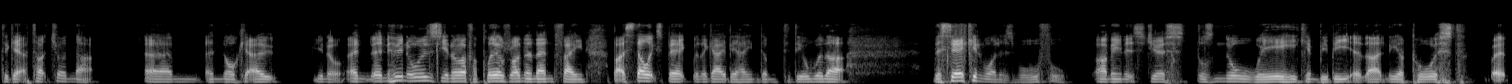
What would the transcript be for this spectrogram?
to get a touch on that um, and knock it out. You know, and, and who knows, you know, if a player's running in, fine. But I still expect with the guy behind him to deal with that. The second one is woeful. I mean, it's just there's no way he can be beat at that near post. But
